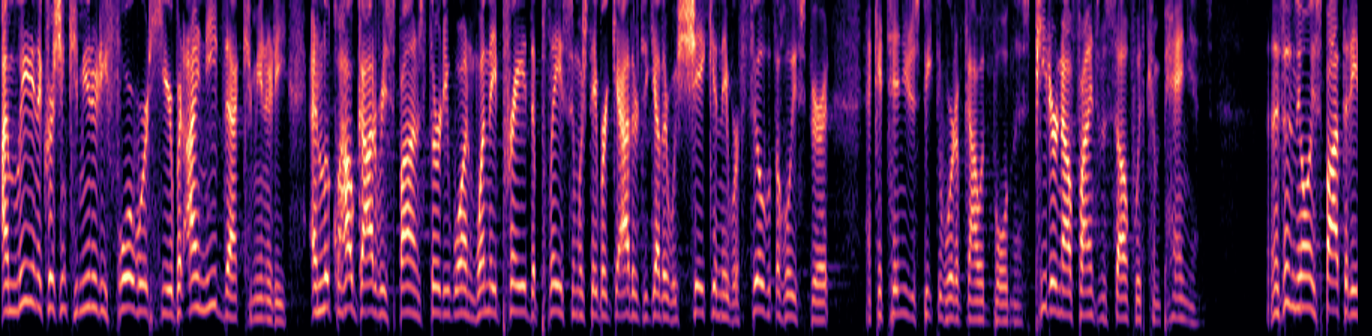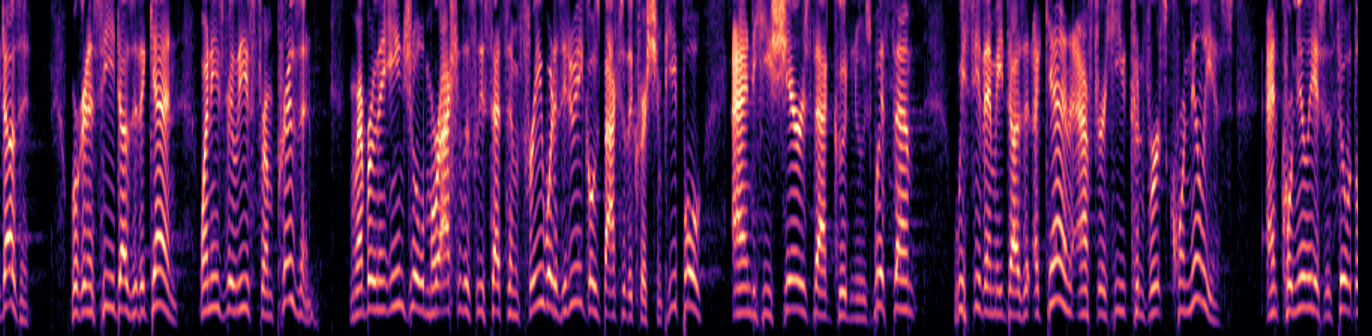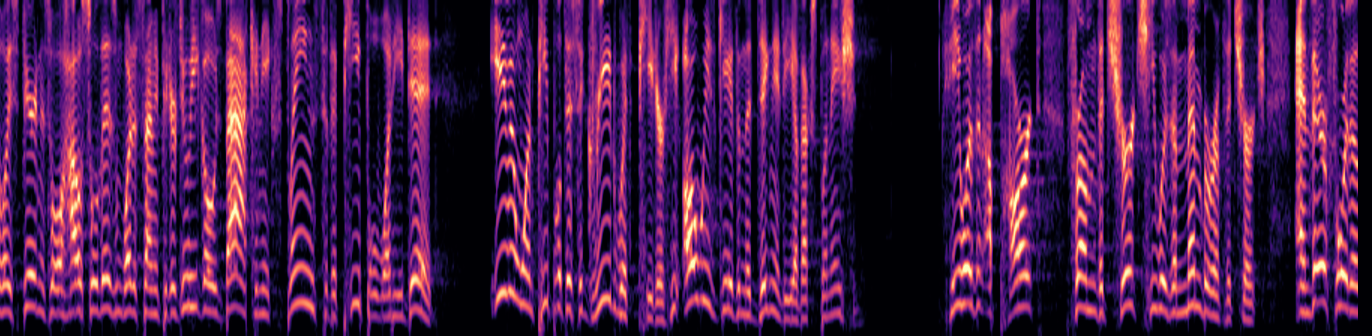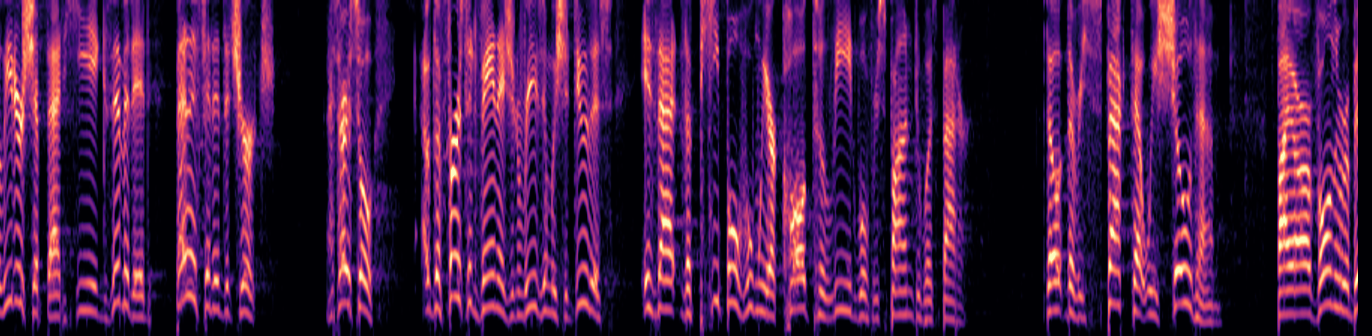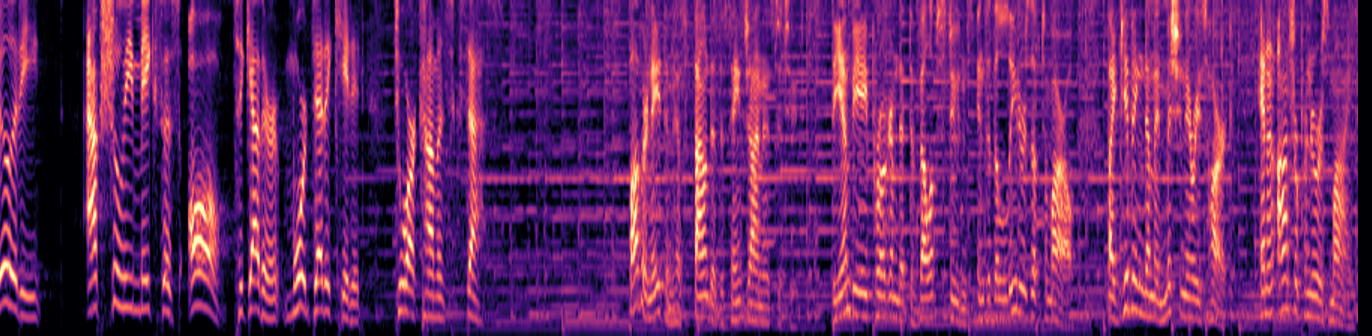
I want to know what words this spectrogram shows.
I'm leading the Christian community forward here, but I need that community. And look how God responds. 31. When they prayed, the place in which they were gathered together was shaken. They were filled with the Holy Spirit and continued to speak the word of God with boldness. Peter now finds himself with companions. And this isn't the only spot that he does it. We're going to see he does it again when he's released from prison. Remember, the angel miraculously sets him free. What does he do? He goes back to the Christian people and he shares that good news with them. We see them, he does it again after he converts Cornelius. And Cornelius is filled with the Holy Spirit, and his whole household is. And what does Simon Peter do? He goes back and he explains to the people what he did. Even when people disagreed with Peter, he always gave them the dignity of explanation. He wasn't apart from the church, he was a member of the church. And therefore, the leadership that he exhibited benefited the church. i Sorry, so the first advantage and reason we should do this is that the people whom we are called to lead will respond to us better. Though the respect that we show them by our vulnerability actually makes us all together more dedicated to our common success. Father Nathan has founded the St. John Institute, the MBA program that develops students into the leaders of tomorrow by giving them a missionary's heart and an entrepreneur's mind.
